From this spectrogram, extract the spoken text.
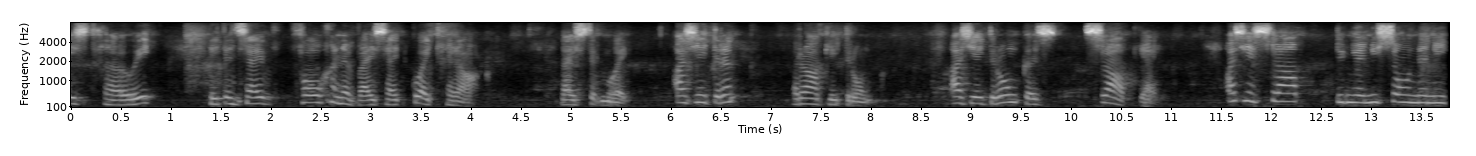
est gehou het, het in sy volgende wysheid kwyt geraak. Luister mooi. As jy drink, raak jy dronk. As jy dronk is, slaap jy. As jy slaap, doen jy nie sonde nie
